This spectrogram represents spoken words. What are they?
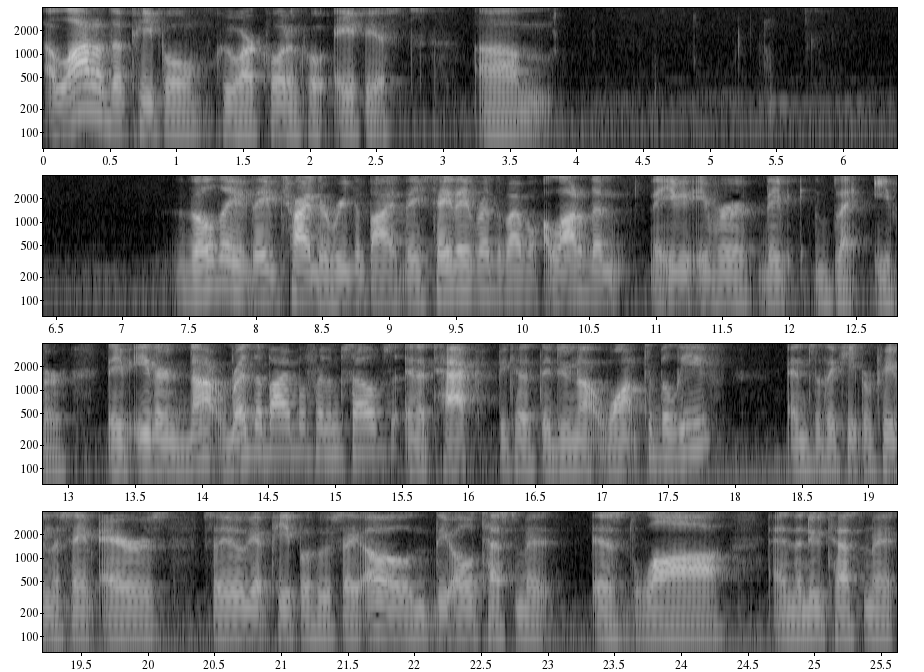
a lot of the people who are quote unquote atheists, um, though they they've tried to read the Bible, they say they've read the Bible. A lot of them they either they've either they've either not read the Bible for themselves and attack because they do not want to believe, and so they keep repeating the same errors. So you'll get people who say, "Oh, the Old Testament is law, and the New Testament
